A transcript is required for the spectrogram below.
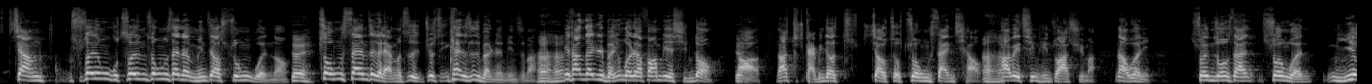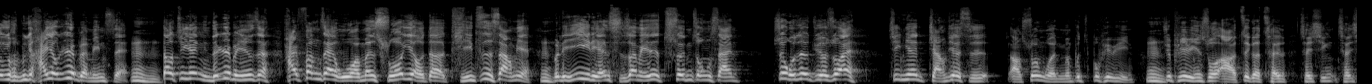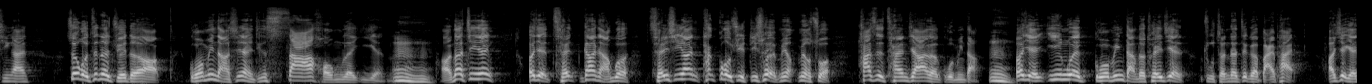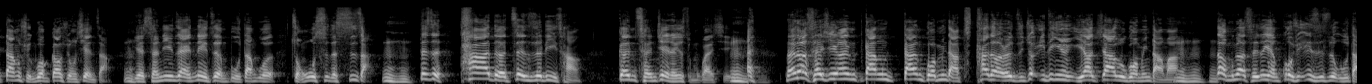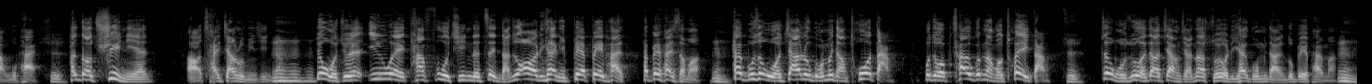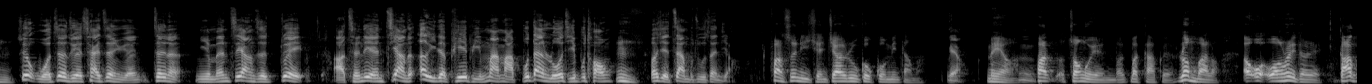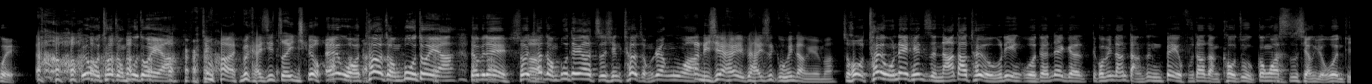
讲孙孙中山的名字叫孙文哦。对，中山这个两个字就是一看是日本人的名字嘛，因为他们在日本为了要方便行动啊，然后改名叫叫做中山桥，他被清廷抓去嘛。那我问你，孙中山孙文，你又有还有日本名字？哎，到今天你的日本名字还放在我们所有的题字上面，李义廉耻上面也是孙中山，所以我就觉得说，哎。今天蒋介石啊，孙文，你们不不批评，嗯，就批评说啊，这个陈陈新陈新安，所以我真的觉得啊，国民党现在已经杀红了眼了，嗯嗯，啊，那今天而且陈刚刚讲过，陈新安他过去的确没有没有错，他是参加了国民党，嗯，而且因为国民党的推荐组成的这个白派，而且也当选过高雄县长，也曾经在内政部当过总务司的司长，嗯哼，但是他的政治立场。跟陈建仁有什么关系？哎，难道陈建仁当当国民党，他的儿子就一定也要加入国民党吗？那我们知道陈建仁过去一直是无党无派，是他到去年啊才加入民进党。所以我觉得，因为他父亲的政党，就哦，你看你被背叛，他背叛什么？他不是说我加入国民党脱党，或者我加入国民党我退党。是，这我如果要这样讲，那所有离开国民党人都背叛吗？嗯，所以我真的觉得蔡正元真的，你们这样子对啊陈立人这样的恶意的批评谩骂，不但逻辑不通，嗯，而且站不住阵脚。放孙以前加入过国民党吗？没有。没有，发庄委员不不加鬼，乱骂了啊！王王瑞德嘞，加鬼，因为我特种部队啊，基本上不开始追究。哎，我特种部队啊，对不对？所以特种部队要执行特种任务啊。那你现在还还是国民党员吗？后退伍那天只拿到退伍令，我的那个国民党党证被辅导长扣住，公我思想有问题，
